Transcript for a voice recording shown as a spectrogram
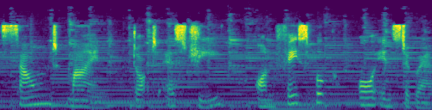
soundmind.sg on Facebook or Instagram.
